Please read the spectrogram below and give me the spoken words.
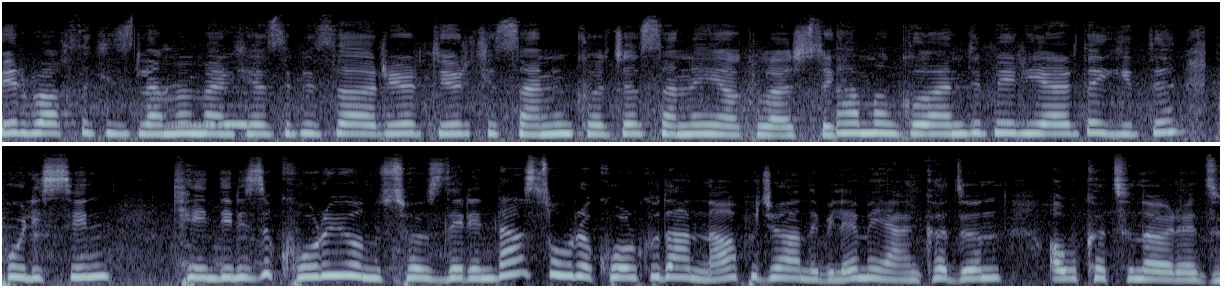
bir baktık izleme merkezi bizi arıyor. Diyor ki senin koca sana yaklaştı. Hemen güvenli bir yerde gidin. Polisin kendinizi koruyun sözlerinden sonra korkudan ne yapacağını bilemeyen kadın avukatını aradı.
